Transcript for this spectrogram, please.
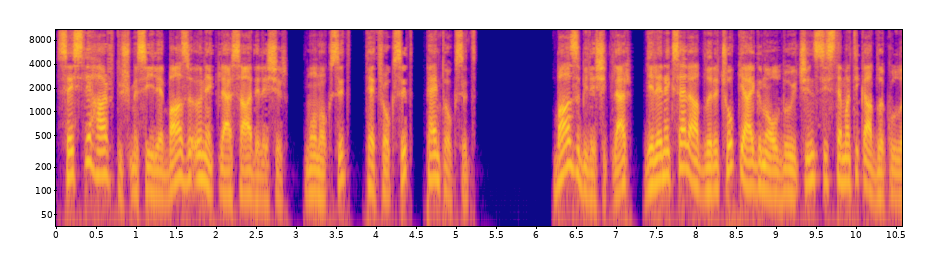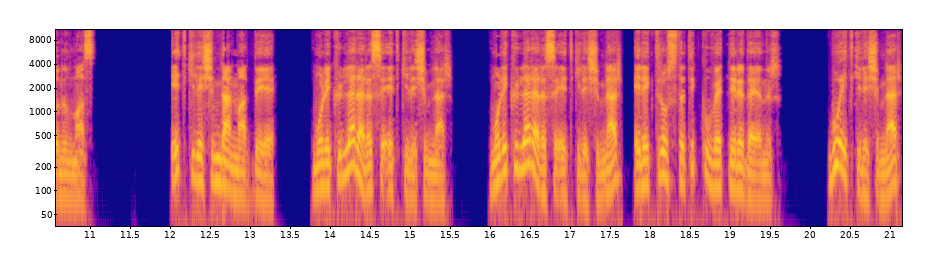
Sesli harf düşmesiyle bazı ön ekler sadeleşir. Monoksit, tetroksit, pentoksit. Bazı bileşikler, geleneksel adları çok yaygın olduğu için sistematik adla kullanılmaz. Etkileşimden maddeye. Moleküller arası etkileşimler. Moleküller arası etkileşimler, elektrostatik kuvvetlere dayanır. Bu etkileşimler,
